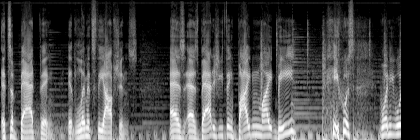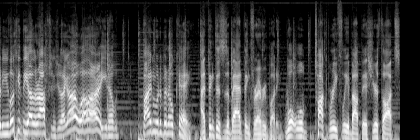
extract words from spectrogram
It's a bad thing. It limits the options. As as bad as you think Biden might be, he was when you when you look at the other options, you're like, oh well, all right, you know, Biden would have been okay. I think this is a bad thing for everybody. We'll we'll talk briefly about this. Your thoughts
